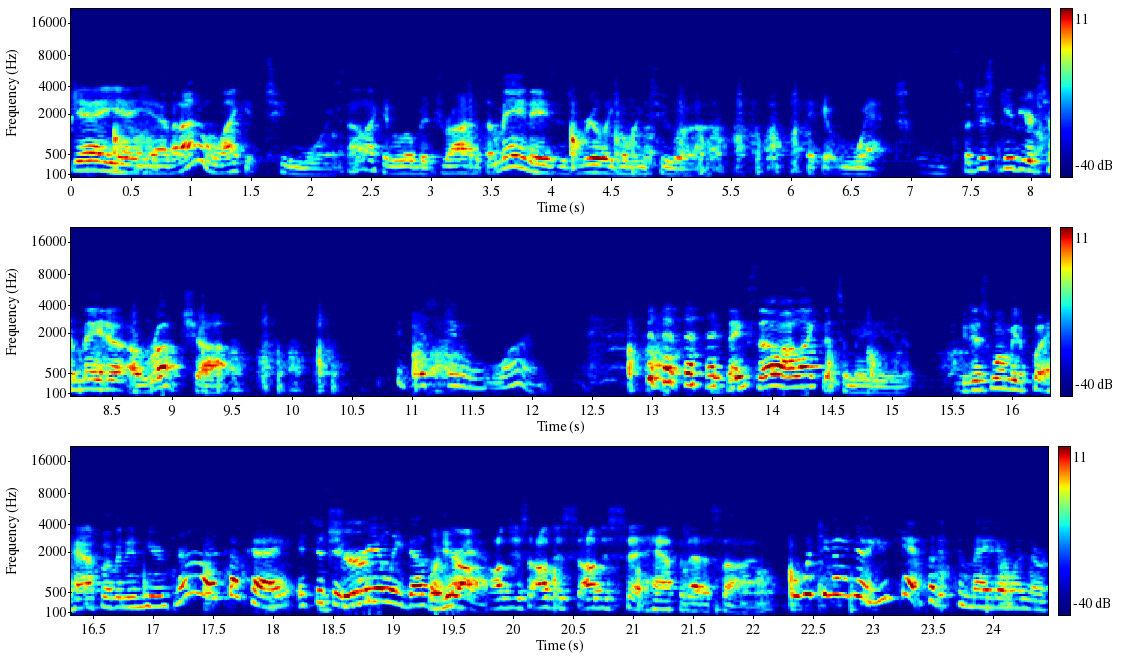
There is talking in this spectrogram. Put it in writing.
Yeah, yeah, yeah, but I don't like it too moist. I like it a little bit dry, but the mayonnaise is really going to uh, make it wet. So just give your tomato a rough chop. You could just do one. You think so? I like the tomato in it. You just want me to put half of it in here? No, it's okay. It's just sure? it really doesn't Well, here. I'll, I'll just I'll just I'll just set half of that aside. Well, what you gonna do? You can't put a tomato in the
